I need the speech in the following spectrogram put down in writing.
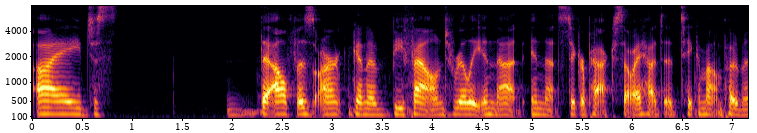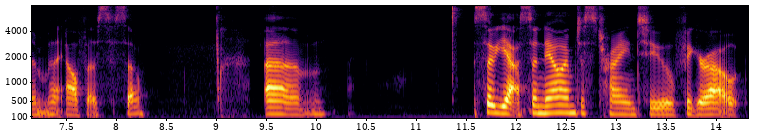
i just the alphas aren't going to be found really in that in that sticker pack. So i had to take them out and put them in my alphas. So um so yeah, so now I'm just trying to figure out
